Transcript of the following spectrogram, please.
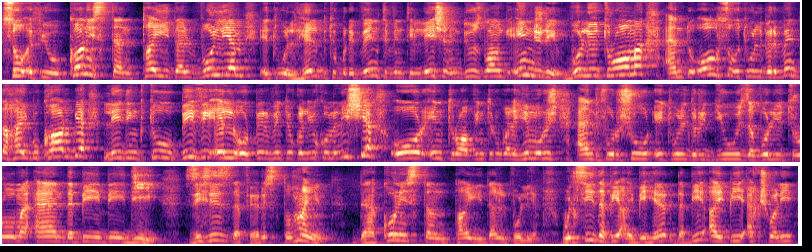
So if you constant tidal volume, it will help to prevent ventilation-induced lung injury, volutrauma, and also it will prevent the hypocarbia, leading to BVL or periventricular leukomalacia or intraventricular hemorrhage, and for sure it will reduce the volutrauma and the BBD. This is the first line, the constant tidal volume. We'll see the BIB here. The BIB actually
